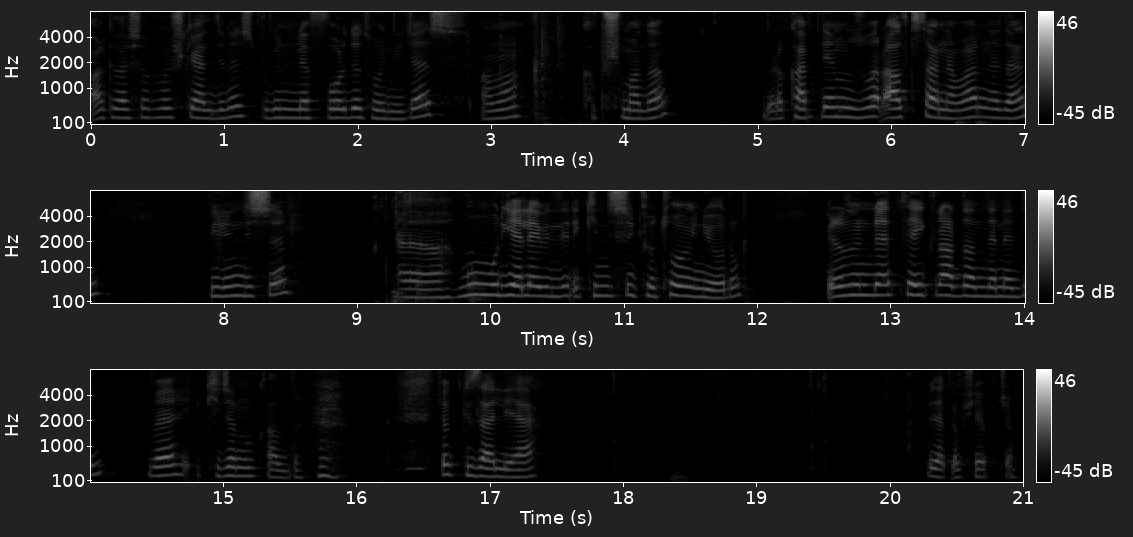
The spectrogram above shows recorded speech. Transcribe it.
Arkadaşlar hoş geldiniz. Bugün Left 4 Dead oynayacağız ama kapışmada. Böyle kalplerimiz var. 6 tane var. Neden? Birincisi eee mumur gelebilir. İkincisi kötü oynuyorum. Biraz önce tekrardan denedim ve iki canım kaldı. Çok güzel ya. Bir dakika bir şey yapacağım.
